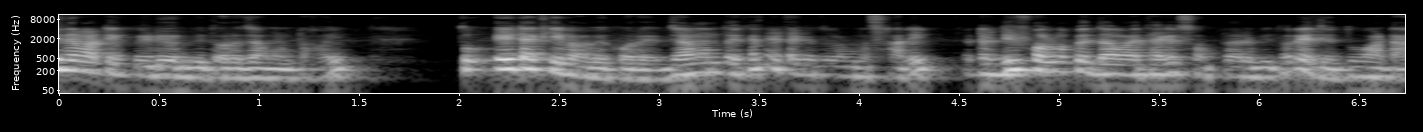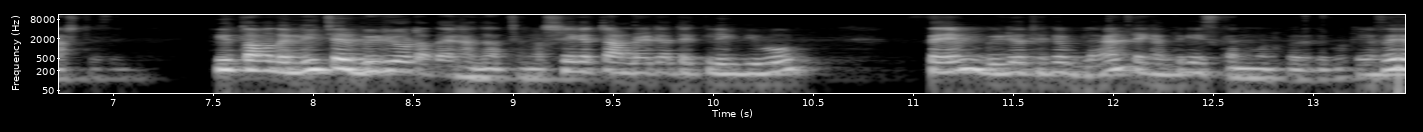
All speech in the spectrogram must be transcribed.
সিনেমাটিক ভিডিওর ভিতরে যেমনটা হয়। তো এটা কীভাবে করে? যেমন দেখেন, এটাকে যদি আমরা সারি এটা ডিফল্ট ভাবে দেওয়াই থাকে সফটওয়্যারের ভিতরে, এই যে দোয়াটা আসতেছে। কিন্তু আমাদের নিচের ভিডিওটা দেখা যাচ্ছে না। সেক্ষেত্রে আমরা এটাতে ক্লিক দিব। সেম ভিডিও থেকে ব্ল্যান্ড এখান থেকে স্ক্যান মোড করে দেবো, ঠিক আছে?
